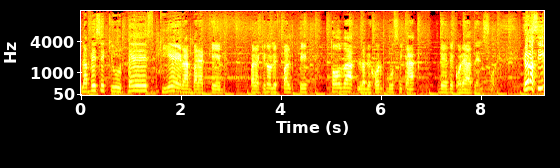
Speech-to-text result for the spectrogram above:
las veces que ustedes quieran para que para que no les falte toda la mejor música desde Corea del Sur. Y ahora sí,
